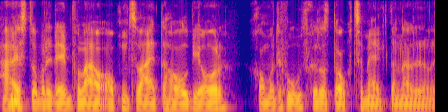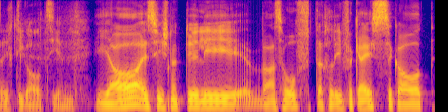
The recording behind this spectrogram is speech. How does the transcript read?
heisst aber in dem Fall auch ab dem zweiten Halbjahr kann man davon ausgehen, dass die Aktienmärkte dann richtig anziehen? Ja, es ist natürlich, was oft ein bisschen vergessen geht,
